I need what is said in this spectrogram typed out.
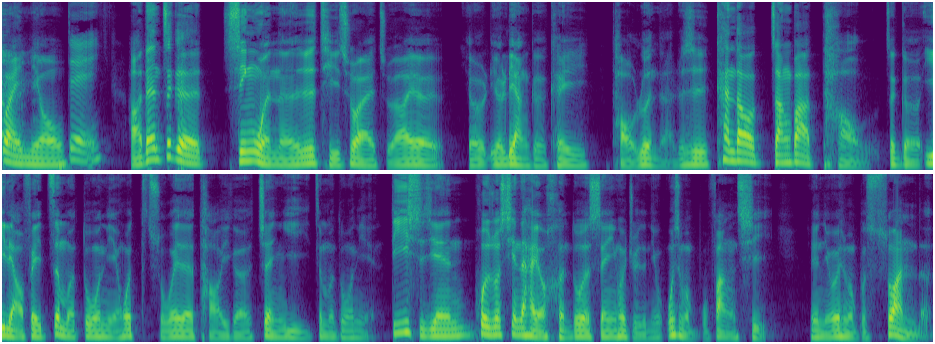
怪妞。对。好，但这个新闻呢，就是提出来主要要有有有两个可以讨论的，就是看到张爸讨。这个医疗费这么多年，或所谓的讨一个正义这么多年，第一时间或者说现在还有很多的声音会觉得你为什么不放弃？就你为什么不算了？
